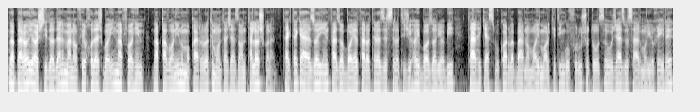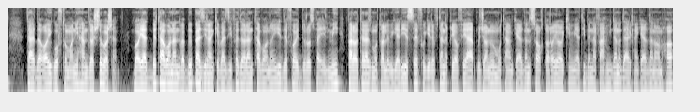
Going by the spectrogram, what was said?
و برای آشتی دادن منافع خودش با این مفاهیم و قوانین و مقررات منتج از آن تلاش کند. تک تک اعضای این فضا باید فراتر از استراتژی های بازاریابی طرح کسب و کار و برنامه های marketing و فروش و توسعه و جذب سرمایه و غیره دغدغه‌های گفتمانی هم داشته باشند. باید بتوانند و بپذیرند که وظیفه دارند توانایی دفاع درست و علمی فراتر از مطالبه‌گری صرف و گرفتن قیافه حق به جانب متهم کردن ساختارهای حاکمیتی به نفهمیدن و درک نکردن آنها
